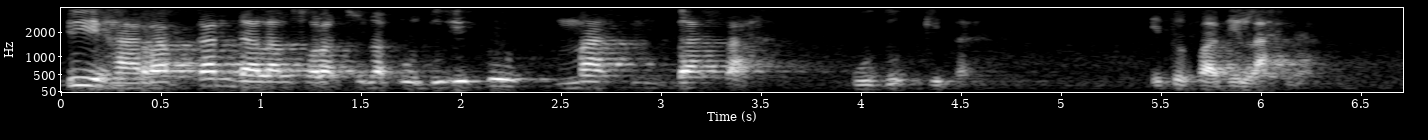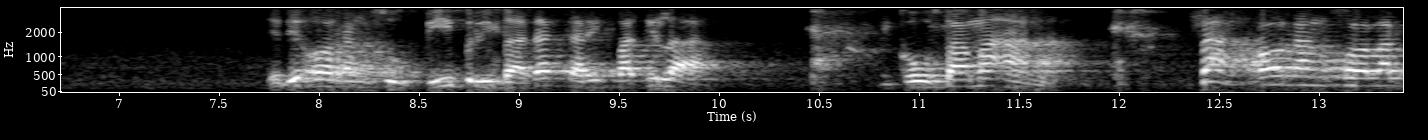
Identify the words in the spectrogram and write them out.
diharapkan dalam sholat sunat wudhu itu masih basah wudhu kita. Itu fadilahnya. Jadi orang sufi beribadah cari fadilah keutamaan. Sah orang sholat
